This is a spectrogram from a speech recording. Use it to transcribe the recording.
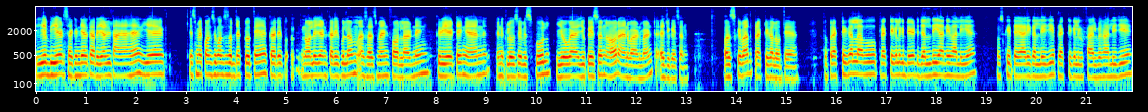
ये बीएड सेकेंड ईयर का रिज़ल्ट आया है, ये इसमें कौन से कौन से सब्जेक्ट होते हैं? Knowledge and curriculum assessment for learning creating and inclusive school yoga education और एनवायरनमेंट एजुकेशन और उसके बाद प्रैक्टिकल होते हैं। तो प्रैक्टिकल अब प्रैक्टिकल की डेट जल्दी आने वाली है। उसकी तैयारी कर लीजिए प्रैक्टिकल की फ़ाइल बना लीजिए।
